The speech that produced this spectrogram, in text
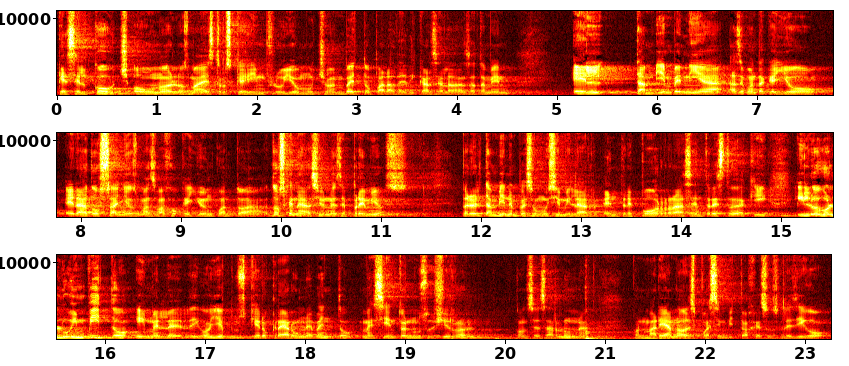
que es el coach o uno de los maestros que influyó mucho en Beto para dedicarse a la danza también, él también venía, haz de cuenta que yo era dos años más bajo que yo en cuanto a dos generaciones de premios pero él también empezó muy similar entre porras, entre esto de aquí, y luego lo invito y me le, digo, oye, pues quiero crear un evento, me siento en un sushi roll con César Luna, con Mariano, después invito a Jesús, les digo,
